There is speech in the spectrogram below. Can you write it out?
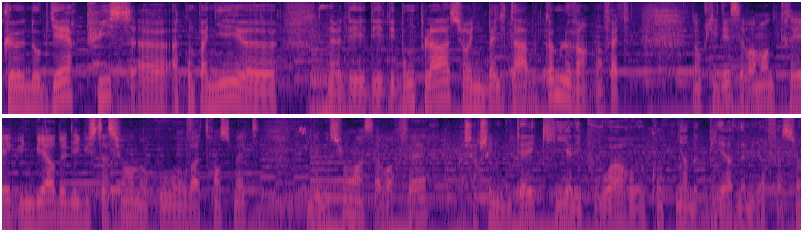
que nos bières puissent euh, accompagner euh, des, bons plats sur une belle table, comme le vin en fait. Donc l'idée c'est vraiment de créer une bière de dégustation donc, où on va transmettre une émotion, un savoir-faire. On va chercher une bouteille qui allait pouvoir euh, contenir notre bière de la meilleure façon.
